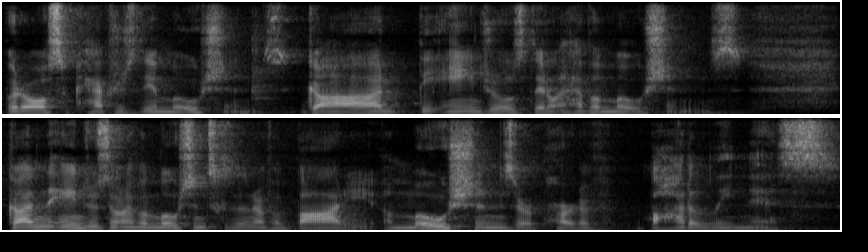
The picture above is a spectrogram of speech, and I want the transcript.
but it also captures the emotions. God, the angels, they don't have emotions. God and the angels don't have emotions because they don't have a body. Emotions are part of bodiliness,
